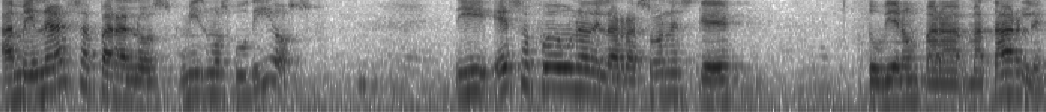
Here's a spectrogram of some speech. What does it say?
amenaza para los mismos judíos. Y eso fue una de las razones que tuvieron para matarle.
